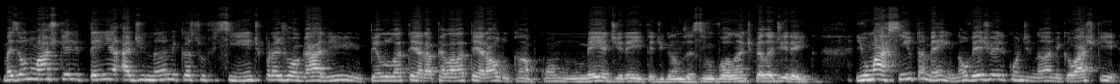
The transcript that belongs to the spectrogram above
mas eu não acho que ele tenha a dinâmica suficiente para jogar ali pelo lateral, pela lateral do campo, como meia direita, digamos assim, um volante pela direita. E o Marcinho também, não vejo ele com dinâmica, eu acho que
